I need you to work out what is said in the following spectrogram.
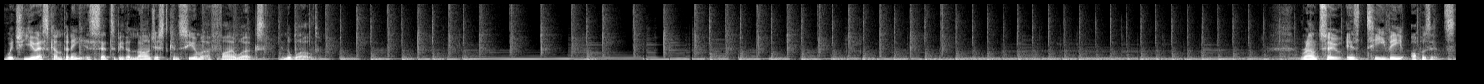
Which US company is said to be the largest consumer of fireworks in the world? Round two is TV opposites.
